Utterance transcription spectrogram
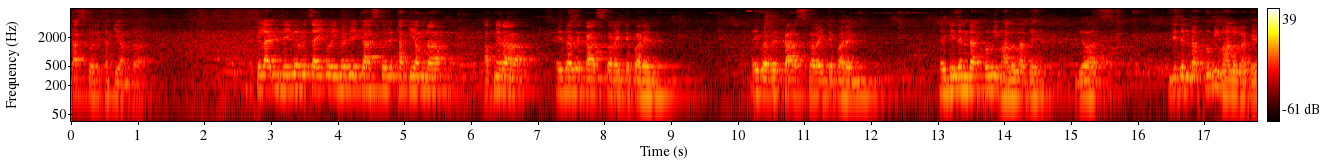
কাজ করে থাকি আমরা। ক্লায়েন্ট যেইভাবে চাইবে ওইভাবেই কাজ করে থাকি আমরা। আপনারা এইভাবে কাজ করাইতে পারেন। এইভাবে কাজ করাইতে পারেন। এই ডিজাইনটা খুবই ভালো লাগে বিকজ ডিজাইনটা খুবই ভালো লাগে।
